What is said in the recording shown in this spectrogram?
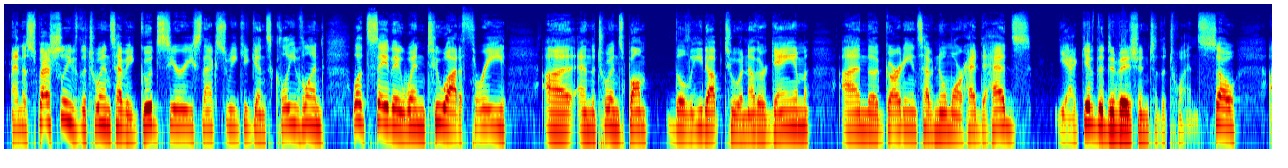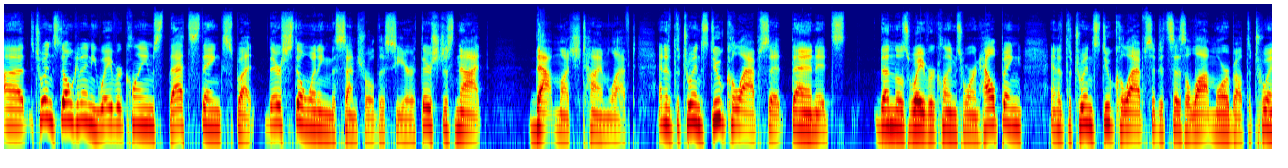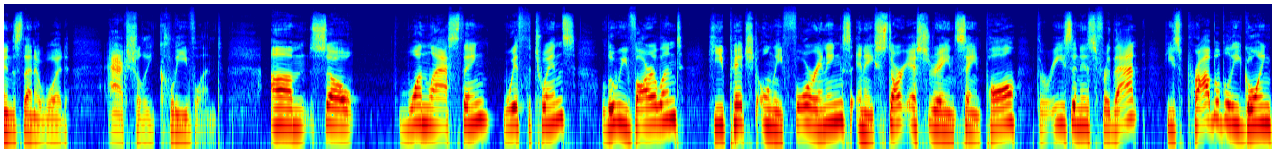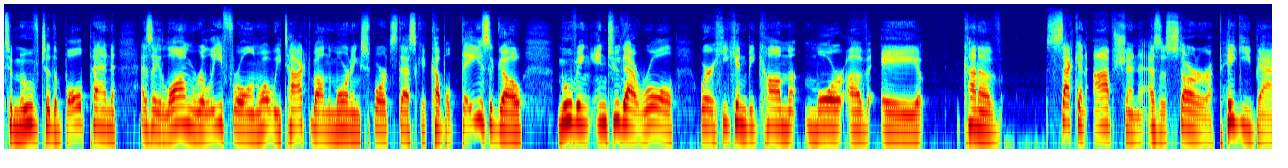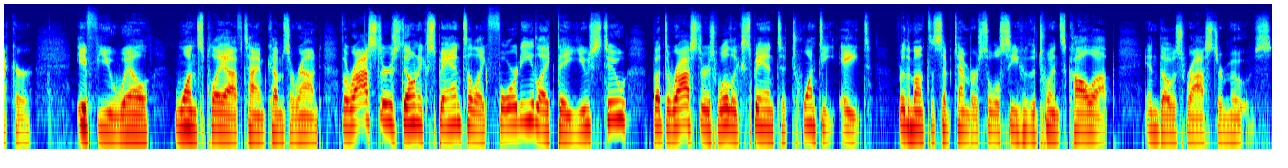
And especially if the Twins have a good series next week against Cleveland, let's say they win 2 out of 3 uh, and the Twins bump the lead up to another game uh, and the Guardians have no more head-to-heads yeah, give the division to the Twins. So uh, the Twins don't get any waiver claims. That stinks, but they're still winning the Central this year. There's just not that much time left. And if the Twins do collapse it, then it's then those waiver claims weren't helping. And if the Twins do collapse it, it says a lot more about the Twins than it would actually Cleveland. Um, so one last thing with the Twins, Louis Varland he pitched only four innings in a start yesterday in St. Paul. The reason is for that. He's probably going to move to the bullpen as a long relief role in what we talked about in the morning sports desk a couple days ago, moving into that role where he can become more of a kind of second option as a starter, a piggybacker, if you will, once playoff time comes around. The rosters don't expand to like 40 like they used to, but the rosters will expand to 28 for the month of September, so we'll see who the Twins call up in those roster moves.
